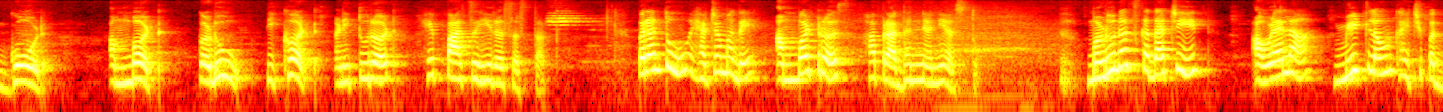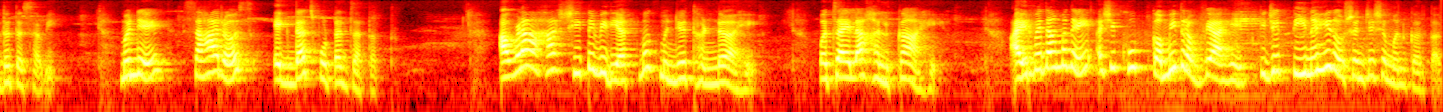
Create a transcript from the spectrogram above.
गोड आंबट कडू तिखट आणि तुरट हे पाचही रस असतात. परंतु ह्याच्यामध्ये आंबट रस हा प्राधान्याने असतो. म्हणूनच कदाचित आवळ्याला मीठ लावून खायची पद्धत असावी. म्हणजे सहा रस एकदाच पोटात जातात. आवळा हा शीतवीर्यात्मक म्हणजे थंड आहे. पचायला हलका आहे. आयुर्वेदामध्ये अशी खूप कमी द्रव्य आहेत की जे तीनही दोषांचे शमन करतात.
